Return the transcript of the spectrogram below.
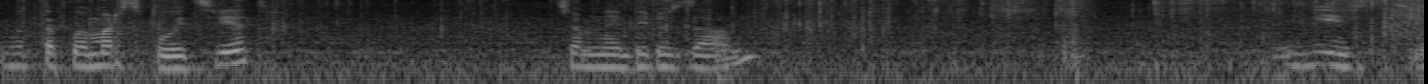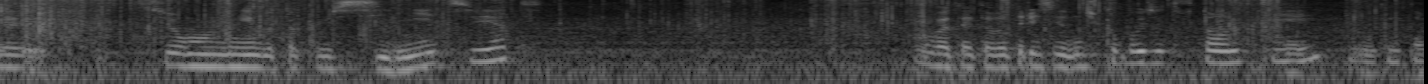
Вот такой морской цвет. Темная бирюза. Есть э, темный вот такой синий цвет. Вот эта вот резиночка будет в тон к ней. Вот это.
